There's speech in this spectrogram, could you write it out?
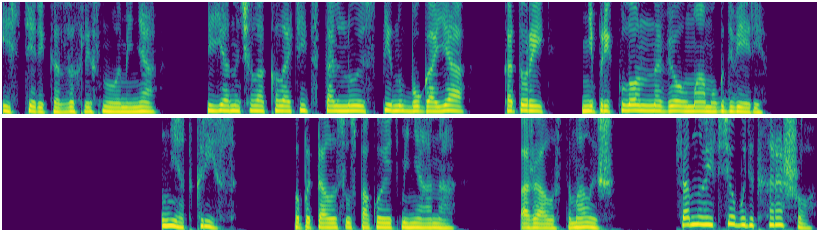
Истерика захлестнула меня, и я начала колотить стальную спину бугая, который непреклонно вел маму к двери. «Нет, Крис», — попыталась успокоить меня она. «Пожалуйста, малыш, со мной все будет хорошо».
